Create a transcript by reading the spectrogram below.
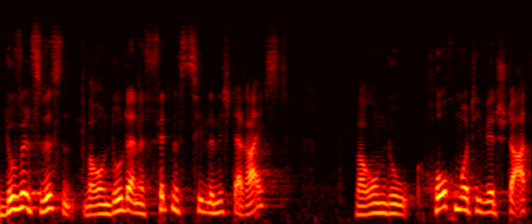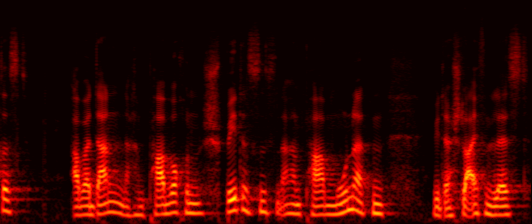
Du willst wissen, warum du deine Fitnessziele nicht erreichst, warum du hochmotiviert startest, aber dann nach ein paar Wochen, spätestens nach ein paar Monaten wieder schleifen lässt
